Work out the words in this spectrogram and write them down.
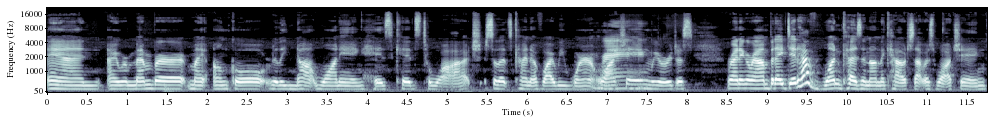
And I remember my uncle really not wanting his kids to watch. So that's kind of why we weren't Right. watching. We were just running around. But I did have one cousin on the couch that was watching.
